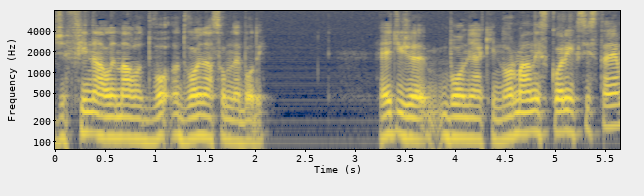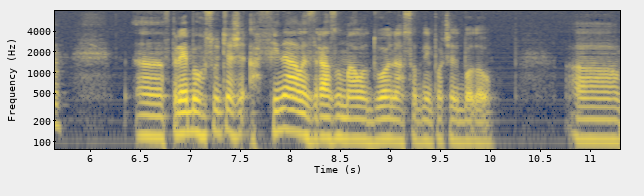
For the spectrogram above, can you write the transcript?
že finále malo dvo, dvojnásobné body. Hej, čiže bol nejaký normálny scoring systém uh, v priebehu súťaže a finále zrazu malo dvojnásobný počet bodov. Uh,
